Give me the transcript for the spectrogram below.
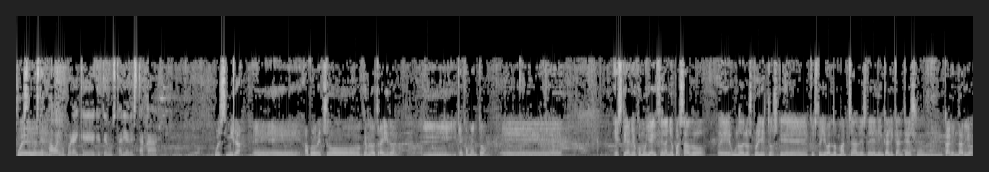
Pues... ¿Hemos dejado algo por ahí que, te gustaría destacar? Pues mira, eh, aprovecho que me lo he traído y, te comento. Eh, este año, como ya hice el año pasado, eh, uno de los proyectos que, estoy llevando en marcha desde el Inca Alicante es un calendario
